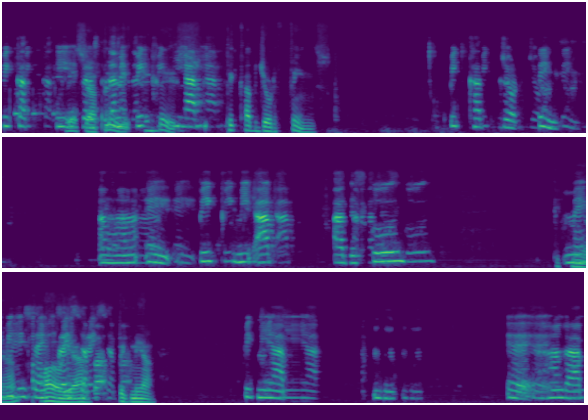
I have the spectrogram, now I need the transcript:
Picat. Y, Please, pero uh, este, dame please, pick please. me up. Pick up your things. Pick up your things. Uh-huh. Hey, pick me up at the school. Pick me Maybe up. the same Oh, phrase yeah. above. Pick me up. Pick me up. Mhm. Eh, hang up.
